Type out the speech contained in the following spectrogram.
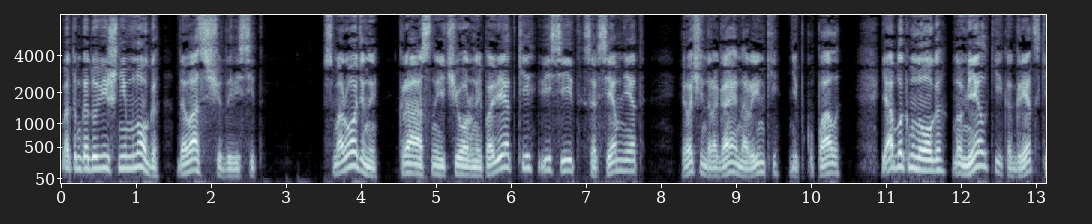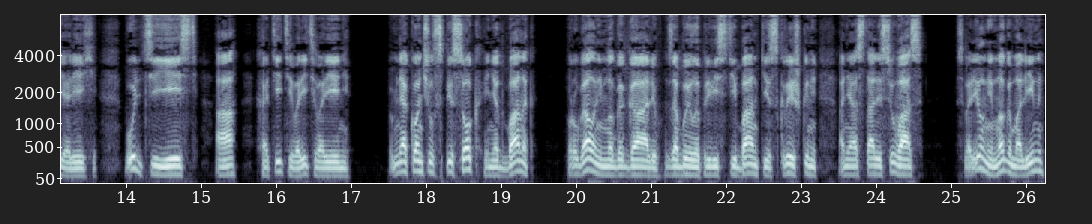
В этом году вишни много, до вас еще довисит. Смородины, красные и черные по ветке, висит, совсем нет. И очень дорогая на рынке, не покупала. Яблок много, но мелкие, как грецкие орехи. Будете есть, а хотите варить варенье. У меня кончился песок и нет банок. Поругала немного Галю, забыла привезти банки с крышками, они остались у вас. Сварил немного малины.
